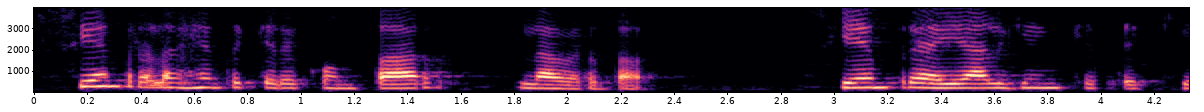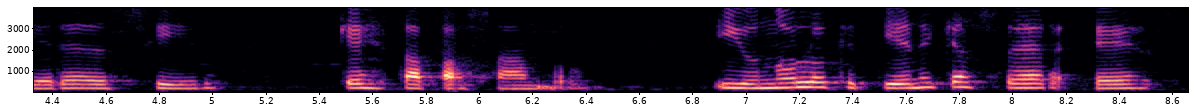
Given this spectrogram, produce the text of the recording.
Siempre la gente quiere contar la verdad. Siempre hay alguien que te quiere decir qué está pasando. Y uno lo que tiene que hacer es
